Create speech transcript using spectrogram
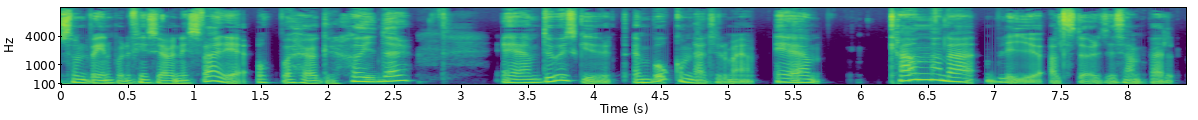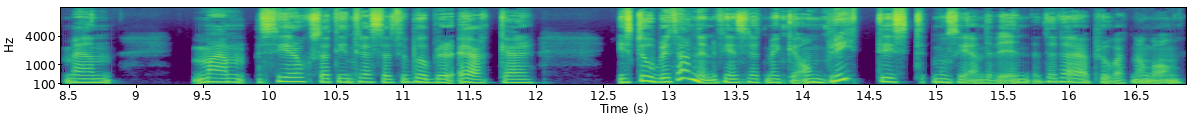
som du var inne på. Det finns ju även i Sverige och på högre höjder. Eh, du har ju skrivit en bok om det här till och med. Eh, Kanada blir ju allt större till exempel, men man ser också att intresset för bubblor ökar i Storbritannien. Det finns rätt mycket om brittiskt mousserande vin. Det där har jag provat någon gång.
